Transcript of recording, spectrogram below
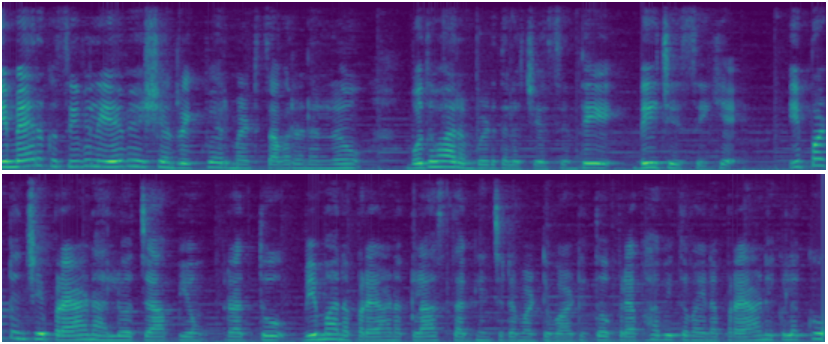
ఈ మేరకు సివిల్ ఏవియేషన్ రిక్వైర్మెంట్ సవరణలను బుధవారం విడుదల చేసింది డీజీసీఏ. ఇప్పటి నుంచి ప్రయాణాల్లో జాప్యం రద్దు విమాన ప్రయాణ క్లాస్ తగ్గించడం వంటి వాటితో ప్రభావితమైన ప్రయాణికులకు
